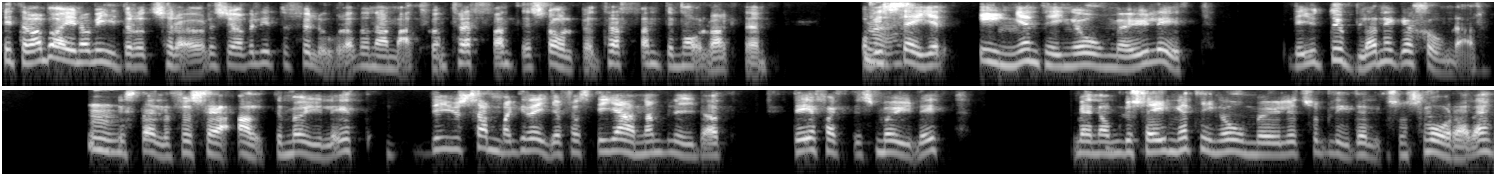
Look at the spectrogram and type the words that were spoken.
Tittar man bara inom idrottsrörelse, jag vill inte förlora den här matchen, träffa inte stolpen, träffa inte målvakten. Och Nej. vi säger ingenting är omöjligt. Det är ju dubbla negationer. mm. istället för att säga allt är möjligt. Det är ju samma grejer fast i hjärnan blir det att det är faktiskt möjligt. Men om du säger ingenting är omöjligt så blir det liksom svårare.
